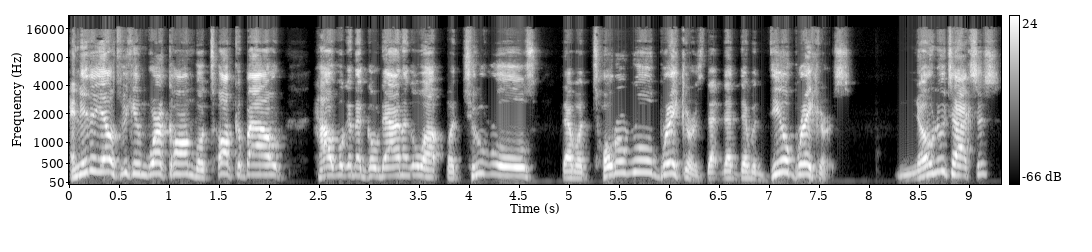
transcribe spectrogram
Anything else we can work on, we'll talk about how we're gonna go down and go up. But two rules that were total rule breakers, that that, that were deal breakers: no new taxes,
